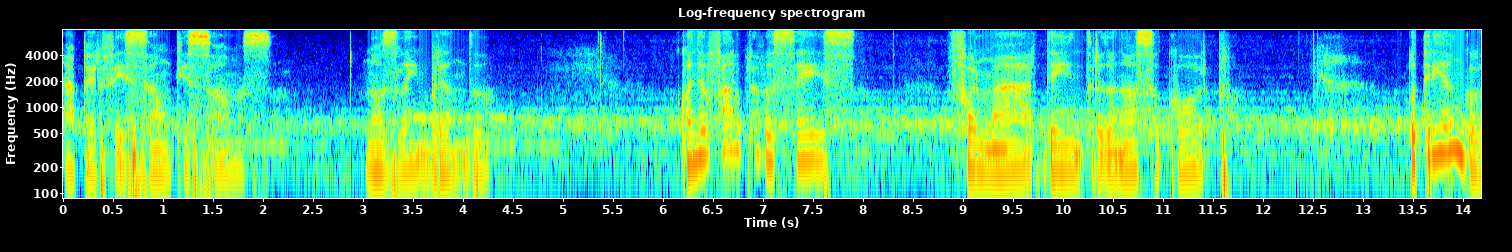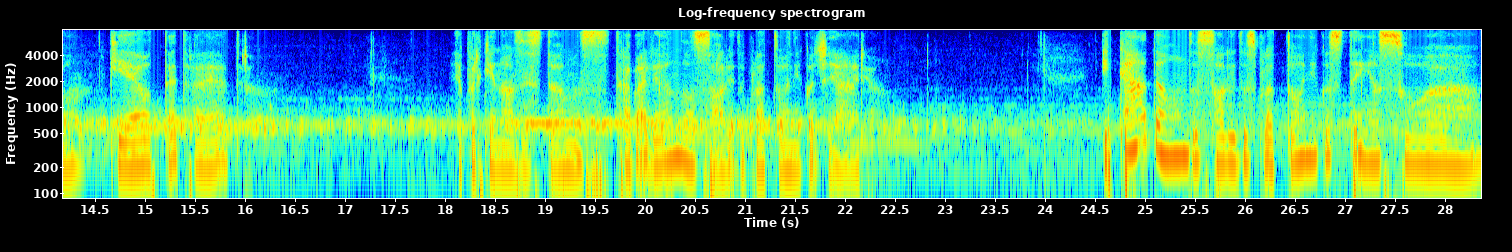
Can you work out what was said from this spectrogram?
a perfeição que somos, nos lembrando. Quando eu falo para vocês formar dentro do nosso corpo o triângulo, que é o tetraedro, é porque nós estamos trabalhando um sólido platônico diário. E cada um dos sólidos platônicos tem a sua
